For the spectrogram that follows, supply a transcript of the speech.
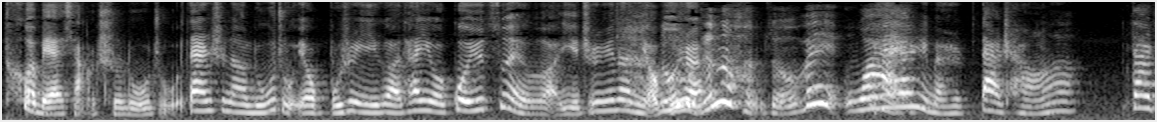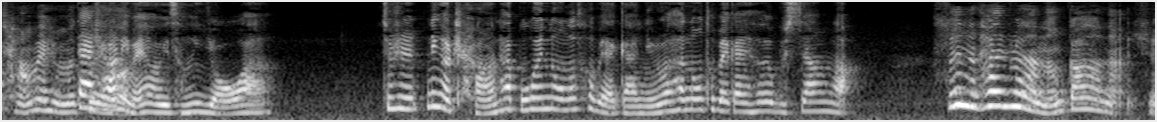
特别想吃卤煮，但是呢，卤煮又不是一个，它又过于罪恶，以至于呢，你又不是真的很罪恶，为 why？它里面是大肠啊。大肠为什么？大肠里面有一层油啊，就是那个肠它不会弄得特别干净，如果它弄特别干净，它就不香了。所以呢，它的热量能高到哪去？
